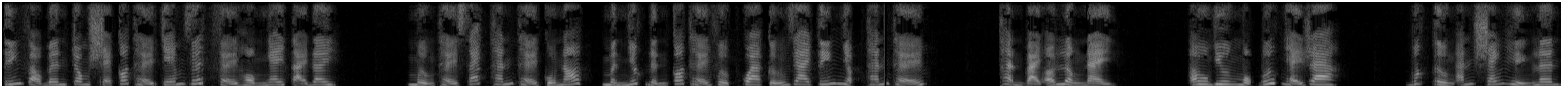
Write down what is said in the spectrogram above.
Tiến vào bên trong sẽ có thể chém giết phệ hồn ngay tại đây. Mượn thể xác thánh thể của nó, mình nhất định có thể vượt qua cưỡng giai tiến nhập thánh thể. Thành bại ở lần này. Âu Dương một bước nhảy ra. Bức tường ánh sáng hiện lên.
